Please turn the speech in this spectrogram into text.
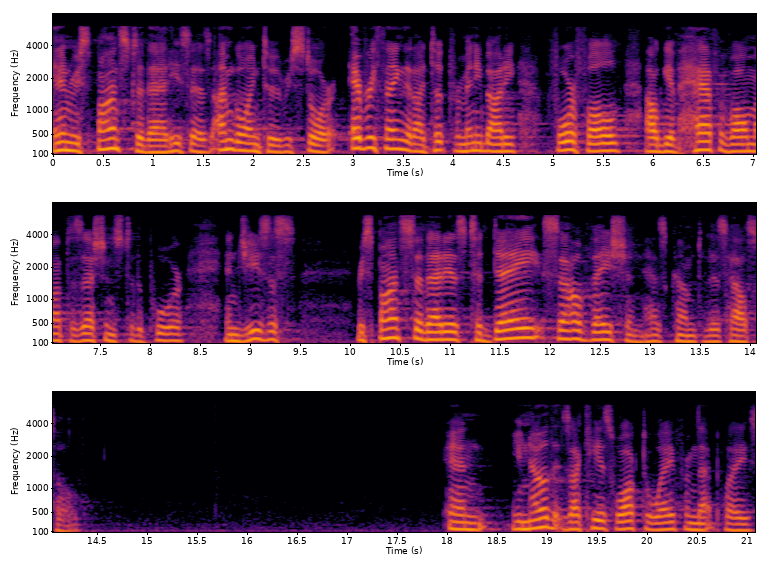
And in response to that, he says, I'm going to restore everything that I took from anybody fourfold. I'll give half of all my possessions to the poor. And Jesus' response to that is, Today salvation has come to this household. And you know that Zacchaeus walked away from that place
